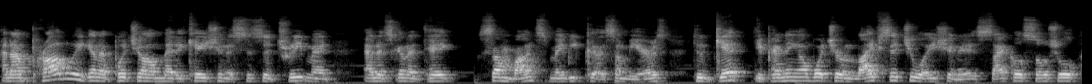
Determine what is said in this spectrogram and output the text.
And I'm probably going to put you on medication assisted treatment, and it's going to take some months, maybe some years, to get, depending on what your life situation is, psychosocial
